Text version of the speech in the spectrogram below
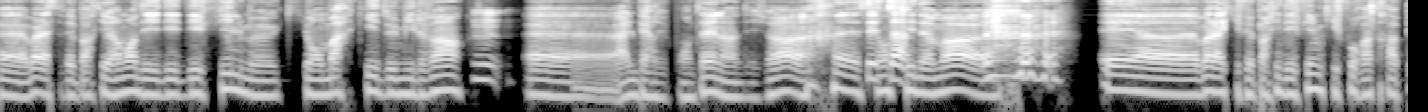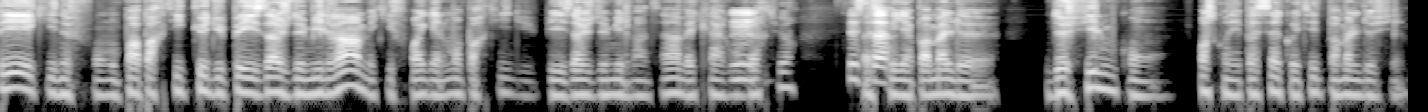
euh, voilà, ça fait partie vraiment des, des, des films qui ont marqué 2020. Mm. Euh, Albert Dupontel, hein, déjà, son ça. cinéma. euh, et euh, voilà, qui fait partie des films qu'il faut rattraper et qui ne font pas partie que du paysage 2020, mais qui feront également partie du paysage 2021 avec la réouverture. c'est Parce ça qu'il y a pas mal de, de films qu'on, pense qu'on est passé à côté de pas mal de films.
